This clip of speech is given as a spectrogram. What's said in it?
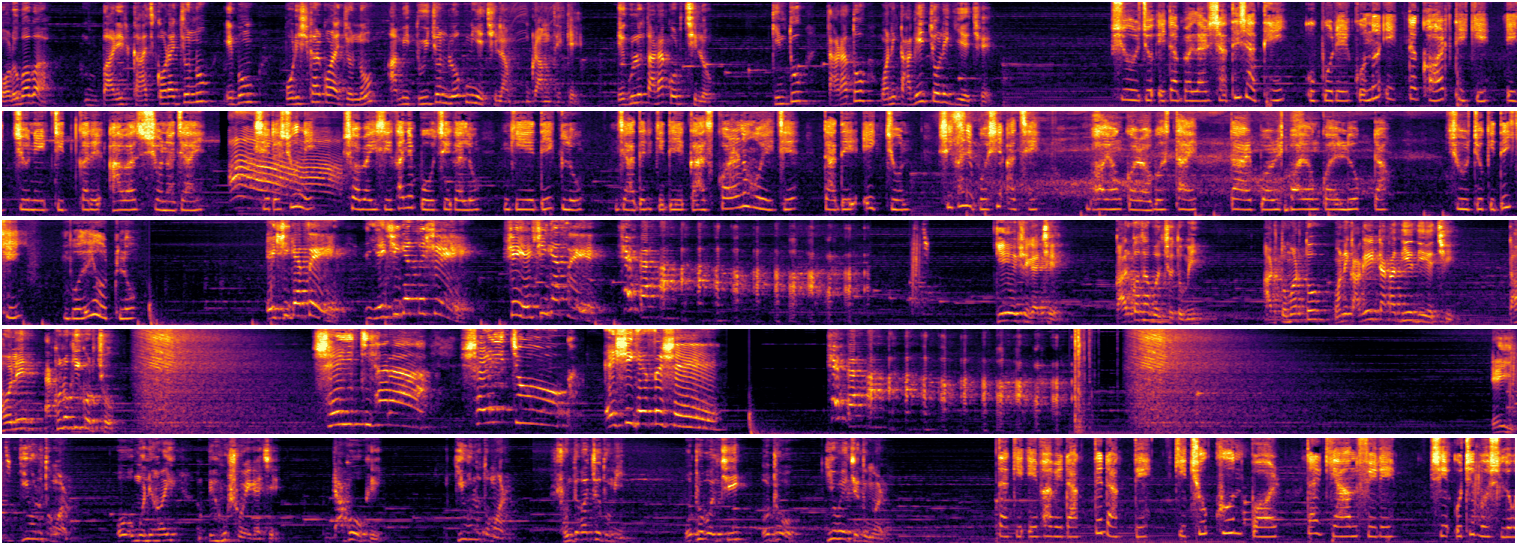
বড় বাবা বাড়ির কাজ করার জন্য এবং পরিষ্কার করার জন্য আমি দুইজন লোক নিয়েছিলাম গ্রাম থেকে। এগুলো তারা করছিল। কিন্তু তারা তো অনেক আগেই চলে গিয়েছে। সূর্য এটা বলার সাথে সাথে উপরের কোনো একটা ঘর থেকে একজনের চিৎকারের আওয়াজ শোনা যায়। সেটা শুনে সবাই সেখানে পৌঁছে গেল। গিয়ে দেখল যাদেরকে দিয়ে কাজ করানো হয়েছে তাদের একজন সেখানে বসে আছে। ভয়ঙ্কর অবস্থায় তারপর ভয়ঙ্কর লোকটা সূর্যকে দেখেই বলে উঠল, এসে গেছে এসে গেছে সে। সে এসে গেছে। কে এসে গেছে? কার কথা বলছো তুমি? আর তোমার তো অনেক আগেই টাকা দিয়ে দিয়েছি। তাহলে এখনও কি করছ? সেই চেহারা সেই চোখ এসে গেছে সে। এই কি হলো তোমার? ও মনে হয় বেহুশ হয়ে গেছে। ডাকো ওকে। কি হলো তোমার? শুনতে পাচ্ছ তুমি? ওঠো বলছি ওঠো। কি হয়েছে তোমার? তাকে এভাবে ডাকতে ডাকতে কিছুক্ষণ পর তার জ্ঞান ফেরে। সে উঠে বসল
